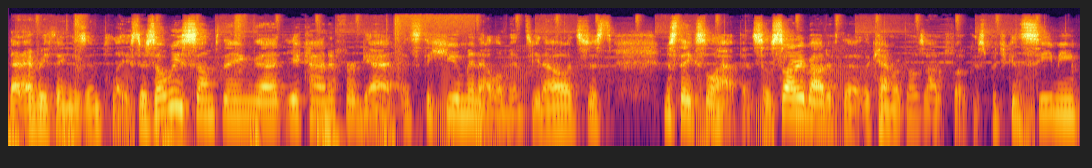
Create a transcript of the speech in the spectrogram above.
that everything is in place, there's always something that you kind of forget. It's the human element, you know, it's just mistakes will happen. So sorry about if the, the camera goes out of focus, but you can see me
